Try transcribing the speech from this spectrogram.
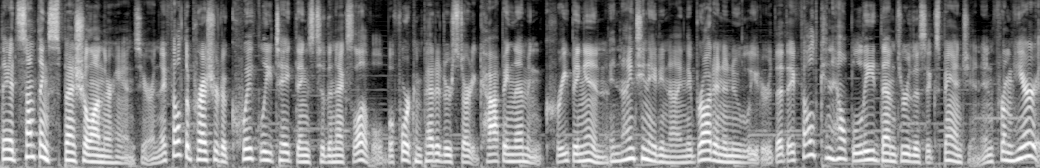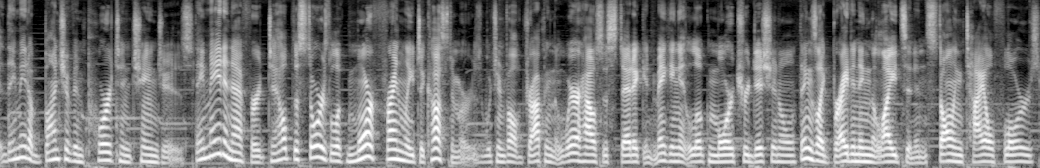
they had something special on their hands here, and they felt the pressure to quickly take things to the next level before competitors started copying them and creeping in. In 1989, they brought in a new leader that they felt can help lead them through this expansion, and from here, they made a bunch of important changes. They made an effort to help the stores look more friendly to customers, which involved dropping the warehouse aesthetic and making it look more traditional, things like brightening the lights and installing tile floors.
